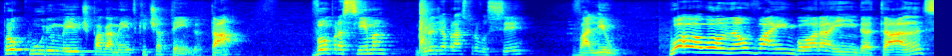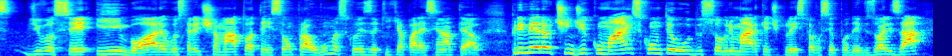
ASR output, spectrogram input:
procure um meio de pagamento que te atenda, tá? Vamos pra cima, um grande abraço pra você, valeu! Uou, uou, uou, não vai embora ainda, tá? Antes de você ir embora, eu gostaria de chamar a tua atenção para algumas coisas aqui que aparecem na tela. Primeiro, eu te indico mais conteúdo sobre Marketplace para você poder visualizar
